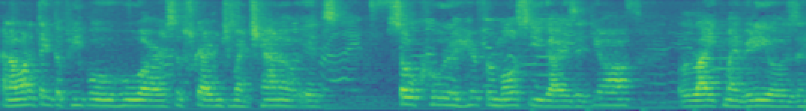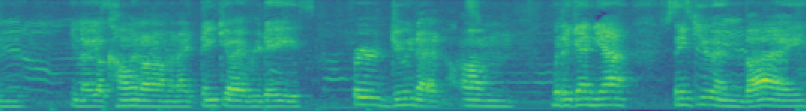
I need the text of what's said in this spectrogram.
And I want to thank the people who are subscribing to my channel. It's so cool to hear from most of you guys that y'all like my videos and you know y'all comment on them, and I thank y'all every day for doing that. Um, but again, yeah, thank you and bye.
